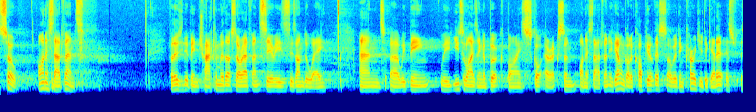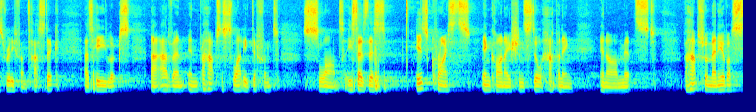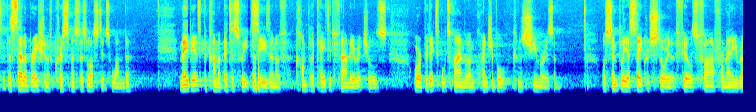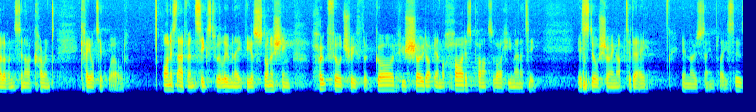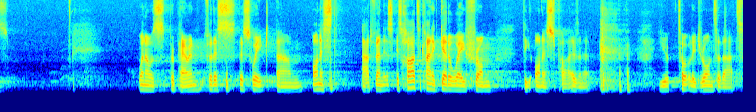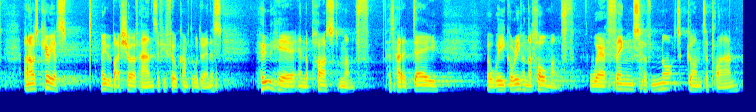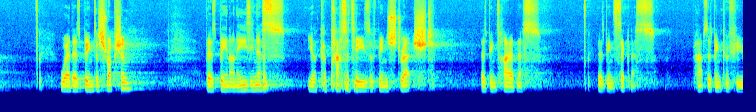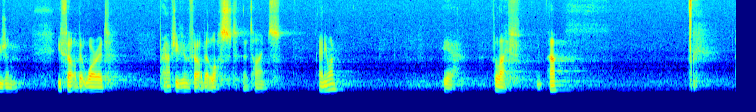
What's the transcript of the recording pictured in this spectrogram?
So, Honest Advent. For those of you that have been tracking with us, our Advent series is underway. And uh, we've been we're utilizing a book by Scott Erickson, Honest Advent. If you haven't got a copy of this, I would encourage you to get it. It's, it's really fantastic as he looks at Advent in perhaps a slightly different slant. He says this Is Christ's incarnation still happening in our midst? Perhaps for many of us, the celebration of Christmas has lost its wonder. Maybe it's become a bittersweet season of complicated family rituals or a predictable time of unquenchable consumerism, or simply a sacred story that feels far from any relevance in our current chaotic world. Honest Advent seeks to illuminate the astonishing, hope filled truth that God, who showed up in the hardest parts of our humanity, is still showing up today in those same places. When I was preparing for this this week, um, honest Advent, it's, it's hard to kind of get away from the honest part, isn't it? You're totally drawn to that. And I was curious, maybe by show of hands, if you feel comfortable doing this, who here in the past month has had a day, a week, or even the whole month where things have not gone to plan, where there's been disruption, there's been uneasiness, your capacities have been stretched, there's been tiredness, there's been sickness, perhaps there's been confusion. You felt a bit worried, perhaps you've even felt a bit lost at times. Anyone? Yeah, life, huh?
